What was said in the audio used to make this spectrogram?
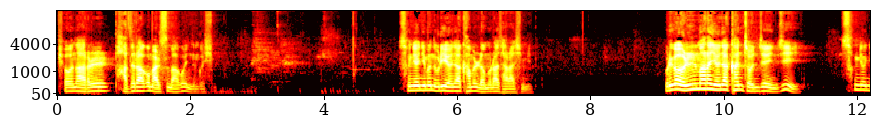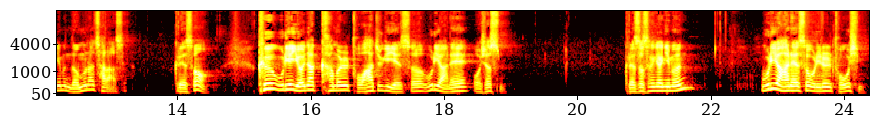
변화를 받으라고 말씀하고 있는 것입니다. 성령님은 우리 연약함을 너무나 잘 아십니다. 우리가 얼마나 연약한 존재인지 성령님은 너무나 잘 아세요. 그래서 그 우리의 연약함을 도와주기 위해서 우리 안에 오셨습니다. 그래서 성령님은 우리 안에서 우리를 도우십니다.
